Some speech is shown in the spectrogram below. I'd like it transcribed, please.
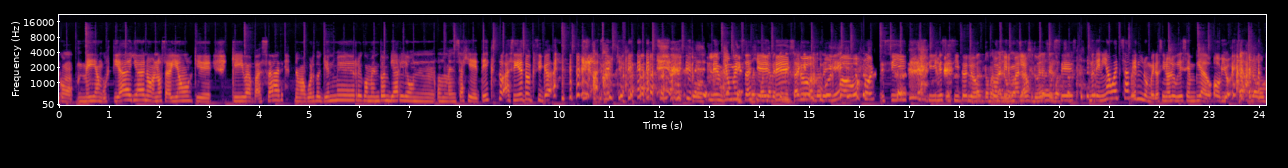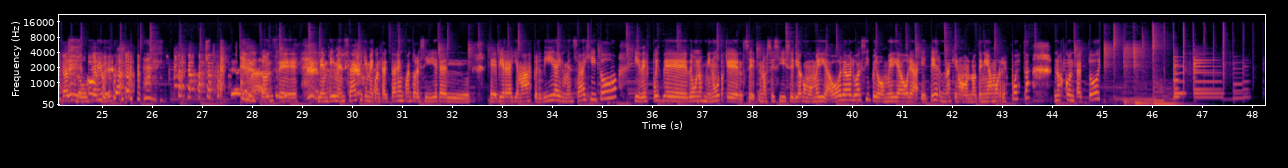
como media angustiada ya, no, no sabíamos qué, qué iba a pasar. No me acuerdo quién me recomendó enviarle un, un mensaje de texto así de tóxica. así que le envió un mensaje de este texto, mensaje por favor. Sí, sí, necesito lo, confirmar los buses. No tenía WhatsApp el número, si no lo hubiese enviado, obvio. lo buscaste, lo buscaste. Entonces le envié el mensaje que me contactara en cuanto recibiera el, eh, viera las llamadas perdidas y el mensaje y todo. Y después de, de unos minutos, que se- no sé si sería como media hora o algo así, pero media hora eterna, que no, no teníamos respuesta, nos contactó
